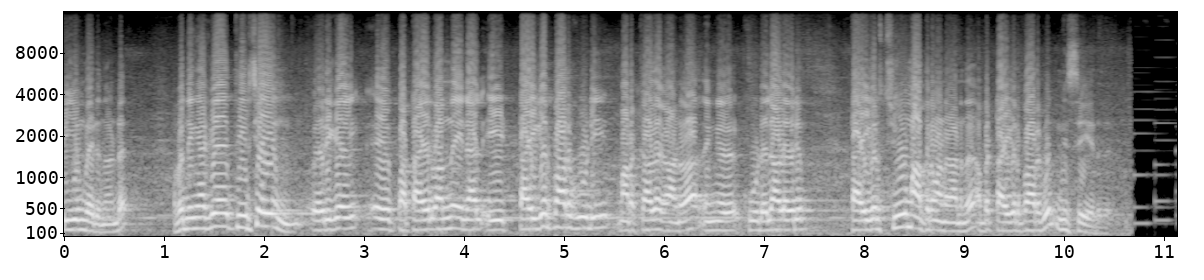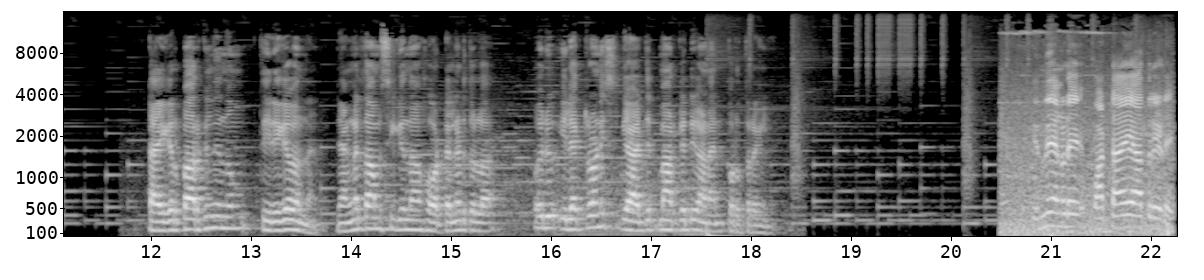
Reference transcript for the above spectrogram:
ഫീയും വരുന്നുണ്ട്. അപ്പോൾ നിങ്ങൾക്ക് തീർച്ചയായും ഒരിക്കൽ പട്ടായയിൽ വന്നു കഴിഞ്ഞാൽ ഈ ടൈഗർ പാർക്ക് കൂടി മറക്കാതെ കാണുക. നിങ്ങൾ കൂടുതൽ ആളുകളും ടൈഗർ സ്യൂ മാത്രമാണ് കാണുന്നത്. അപ്പോൾ ടൈഗർ പാർക്കും മിസ് ചെയ്യരുത്. ടൈഗർ പാർക്കിൽ നിന്നും തിരികെ വന്ന് ഞങ്ങൾ താമസിക്കുന്ന ഹോട്ടലിനടുത്തുള്ള ഒരു ഇലക്ട്രോണിക്സ് ഗാഡ്ജറ്റ് മാർക്കറ്റ് കാണാൻ പുറത്തിറങ്ങി. ഇന്ന് ഞങ്ങളുടെ പട്ടായ യാത്രയുടെ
